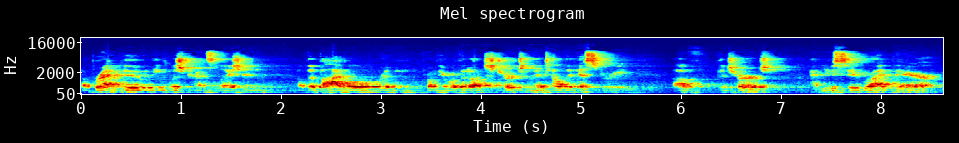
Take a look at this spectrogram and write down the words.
a brand new English translation of the Bible written from the Orthodox Church, and they tell the history of the church, and you see right there,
